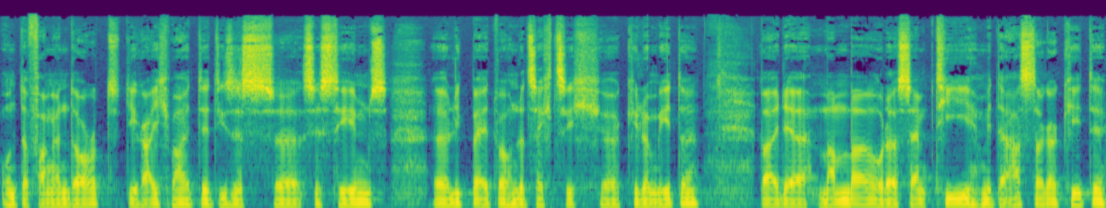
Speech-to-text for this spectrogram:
Unterfangen dort. Die Reichweite dieses äh, Systems äh, liegt bei etwa 160 äh, Kilometer. Bei der Mamba oder SAM-T mit der Asta-Rakete,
